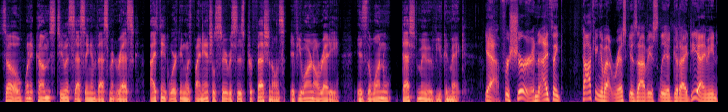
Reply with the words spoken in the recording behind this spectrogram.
So, when it comes to assessing investment risk, I think working with financial services professionals, if you aren't already, is the one best move you can make. Yeah, for sure. And I think talking about risk is obviously a good idea. I mean,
